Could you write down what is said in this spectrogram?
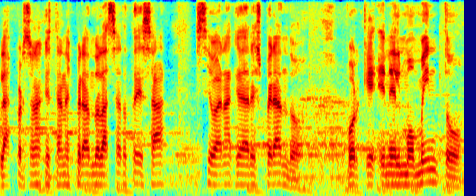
las personas que están esperando la certeza, se van a quedar esperando. Porque en el momento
